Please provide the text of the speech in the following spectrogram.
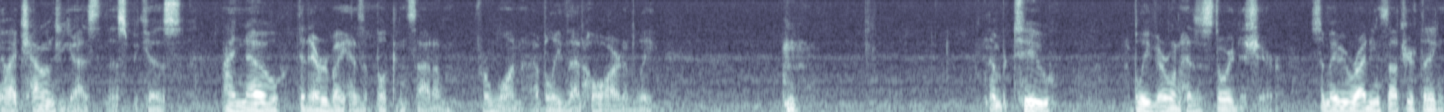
you know, I challenge you guys to this because I know that everybody has a book inside them. For one, I believe that wholeheartedly. Number two, I believe everyone has a story to share. So maybe writing's not your thing.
